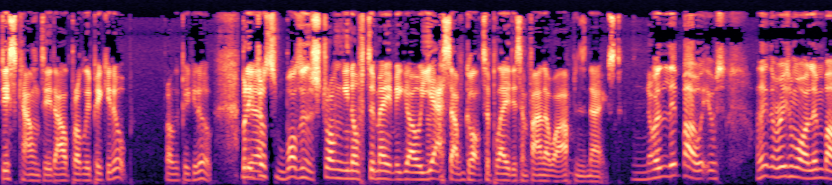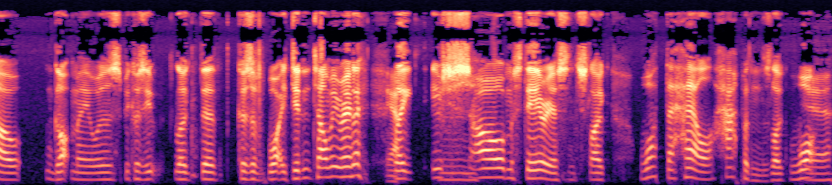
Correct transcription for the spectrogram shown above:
discounted, I'll probably pick it up. Probably pick it up. But it just wasn't strong enough to make me go, yes, I've got to play this and find out what happens next. No, Limbo. It was. I think the reason why Limbo got me was because it like the because of what it didn't tell me really. Yeah. Like it was just so mysterious and just like what the hell happens? Like what? Yeah.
